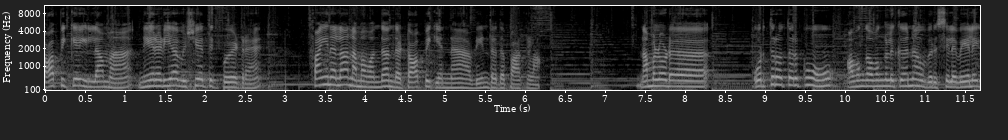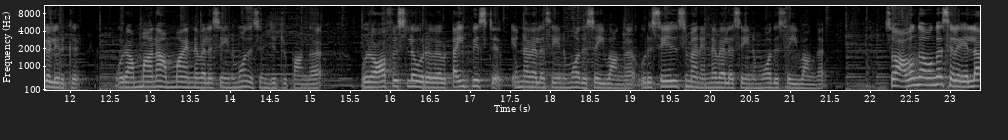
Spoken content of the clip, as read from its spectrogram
டாப்பிக்கே இல்லாமல் நேரடியாக விஷயத்துக்கு போயிடுறேன். ஃபைனலாக நம்ம வந்து அந்த டாபிக் என்ன அப்படின்றத பார்க்கலாம். நம்மளோட ஒருத்தர் ஒருத்தருக்கும் அவங்க அவங்களுக்குன்னு ஒரு சில வேலைகள் இருக்குது ஒரு அம்மானா அம்மா என்ன வேலை செய்யணுமோ அதை செஞ்சிட்ருப்பாங்க. ஒரு ஆஃபீஸில் ஒரு டைப்பிஸ்ட் என்ன வேலை செய்யணுமோ அதை செய்வாங்க. ஒரு சேல்ஸ்மேன் என்ன வேலை செய்யணுமோ அதை செய்வாங்க. ஸோ அவங்க அவங்க சில எல்லா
